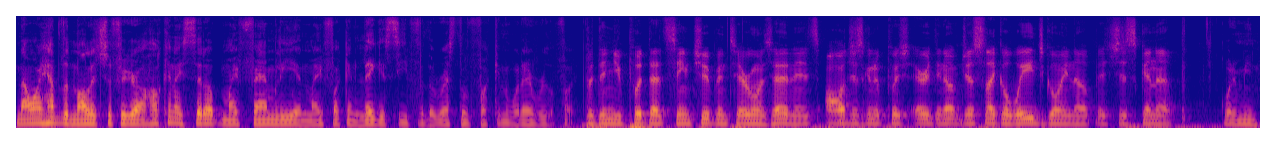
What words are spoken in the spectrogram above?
now. I have the knowledge to figure out how can I set up my family and my fucking legacy for the rest of fucking whatever the fuck. But then you put that same chip into everyone's head, and it's all just gonna push everything up, just like a wage going up. It's just gonna. What do you mean?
